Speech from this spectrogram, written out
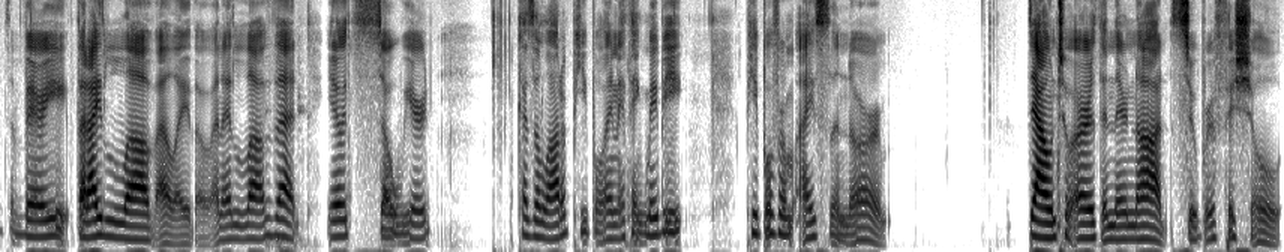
it's a very but I love LA though and I love that you know it's so weird cuz a lot of people and I think maybe people from Iceland are down to earth and they're not superficial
